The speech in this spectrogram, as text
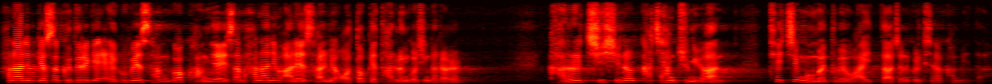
하나님께서 그들에게 애굽의 삶과 광야의 삶, 하나님 안의 삶이 어떻게 다른 것인가를 가르치시는 가장 중요한 티칭 모멘텀에 와 있다. 저는 그렇게 생각합니다.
